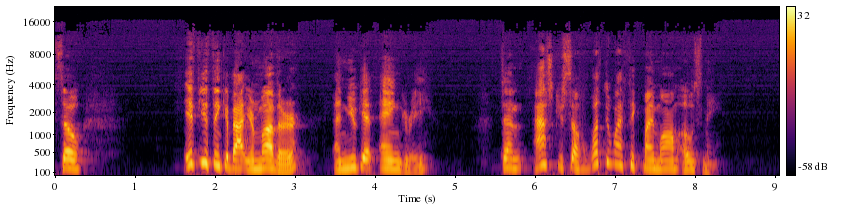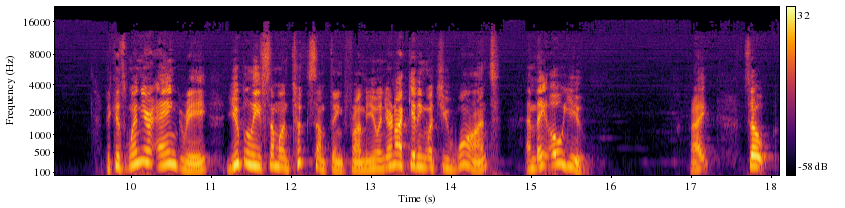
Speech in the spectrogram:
So, if you think about your mother and you get angry, then ask yourself, what do I think my mom owes me? Because when you're angry, you believe someone took something from you and you're not getting what you want and they owe you. Right? So,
